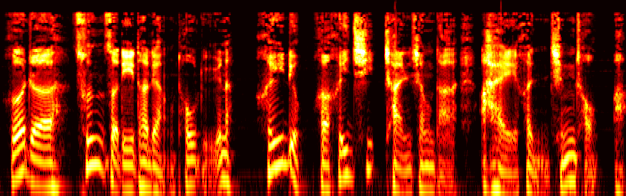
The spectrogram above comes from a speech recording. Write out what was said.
和着村子里的两头驴呢，黑六和黑七产生的爱恨情仇啊。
